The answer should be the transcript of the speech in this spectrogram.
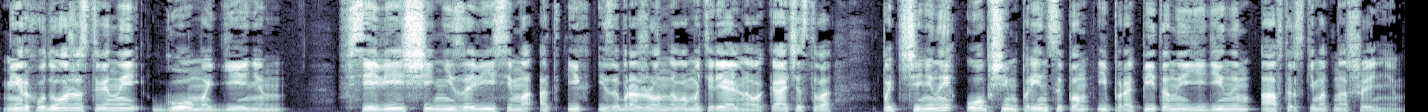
Мир художественный гомогенен – все вещи, независимо от их изображенного материального качества, подчинены общим принципам и пропитаны единым авторским отношением.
